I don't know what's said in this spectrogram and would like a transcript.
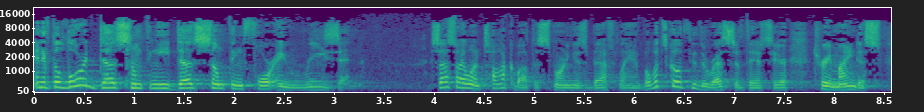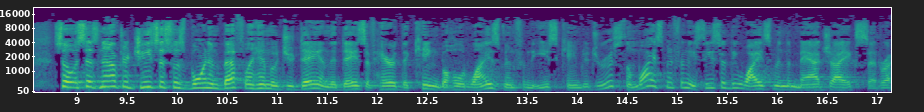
And if the Lord does something, he does something for a reason. So that's what I want to talk about this morning is Bethlehem. But let's go through the rest of this here to remind us. So it says, Now after Jesus was born in Bethlehem of Judea in the days of Herod the king, behold, wise men from the east came to Jerusalem. Wise men from the east. These are the wise men, the magi, etc.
